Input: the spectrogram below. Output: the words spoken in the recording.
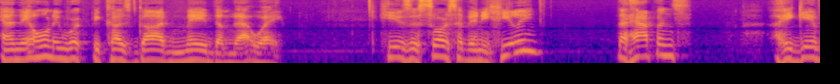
and they only work because God made them that way. He is the source of any healing that happens. Uh, he, gave,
